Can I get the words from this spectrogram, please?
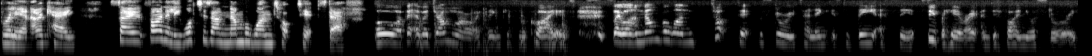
Brilliant. Okay. So finally, what is our number one top tip, Steph? Oh, a bit of a drum roll, I think, is required. So our number one top tip for storytelling is to be a superhero and define your story.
